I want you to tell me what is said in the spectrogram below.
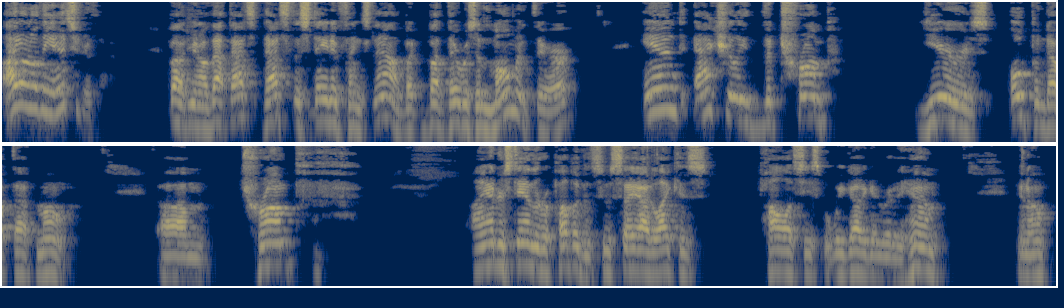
I don't know the answer to that. But, you know, that, that's, that's the state of things now. But, but there was a moment there and actually the Trump years opened up that moment. Um, Trump, I understand the Republicans who say I like his policies, but we got to get rid of him, you know.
